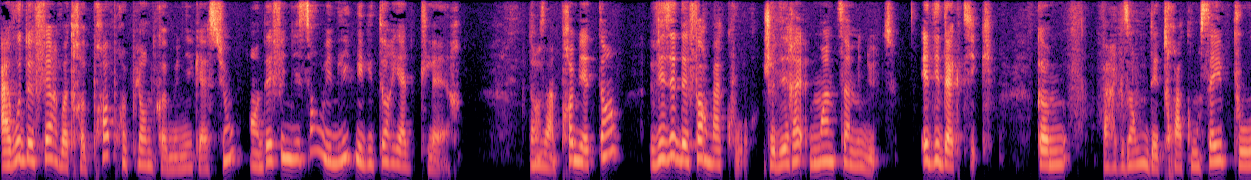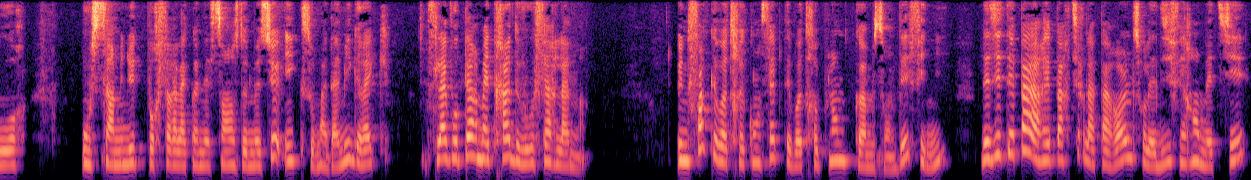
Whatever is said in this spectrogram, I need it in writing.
À vous de faire votre propre plan de communication en définissant une ligne éditoriale claire. Dans un premier temps, visez des formats courts, je dirais moins de 5 minutes, et didactiques, comme par exemple des trois conseils pour, ou cinq minutes pour faire la connaissance de Monsieur X ou Madame Y. Cela vous permettra de vous faire la main. Une fois que votre concept et votre plan de com sont définis, n'hésitez pas à répartir la parole sur les différents métiers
